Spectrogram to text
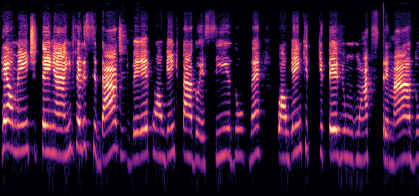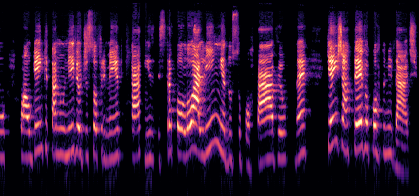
realmente têm a infelicidade de ver com alguém que está adoecido, né? Com alguém que, que teve um, um ato extremado, com alguém que está no nível de sofrimento que tá, extrapolou a linha do suportável, né? Quem já teve oportunidade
